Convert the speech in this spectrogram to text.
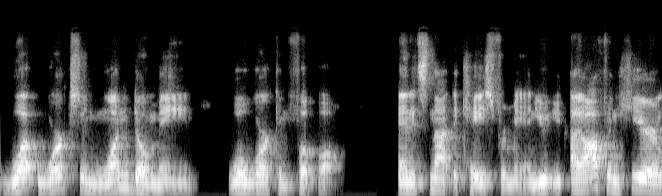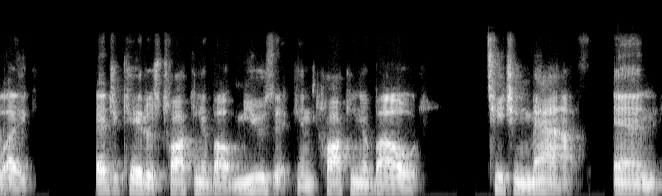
what works in one domain will work in football and it's not the case for me and you, you, i often hear like educators talking about music and talking about teaching math and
